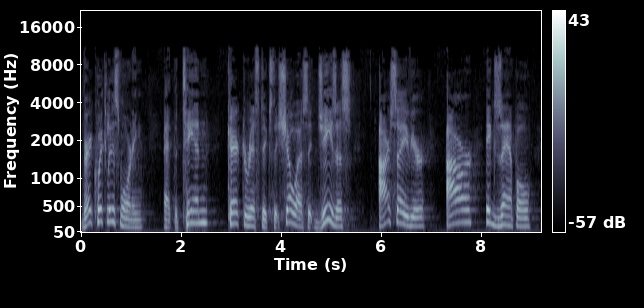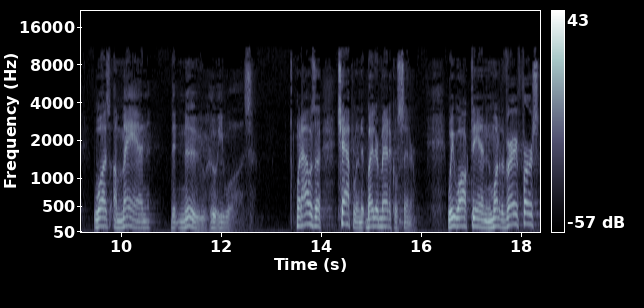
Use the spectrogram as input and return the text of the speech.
very quickly this morning at the 10 characteristics that show us that Jesus, our Savior, our example, was a man that knew who he was. When I was a chaplain at Baylor Medical Center, we walked in, and one of the very first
